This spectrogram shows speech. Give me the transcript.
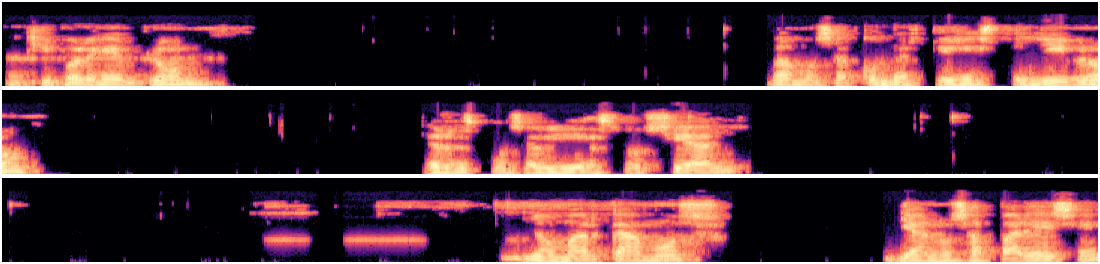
Aquí, por ejemplo, vamos a convertir este libro de responsabilidad social. Lo marcamos, ya nos aparece,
